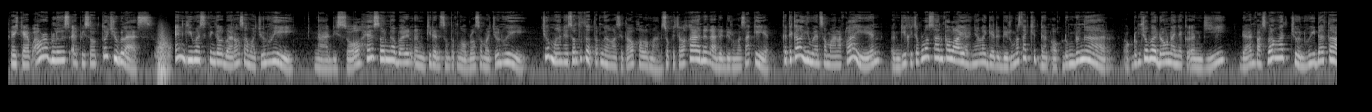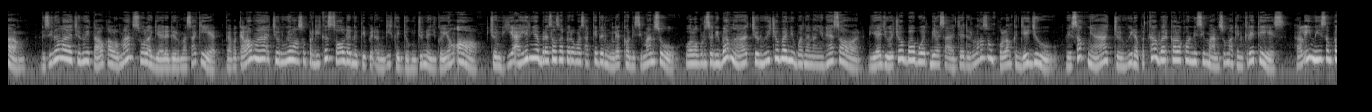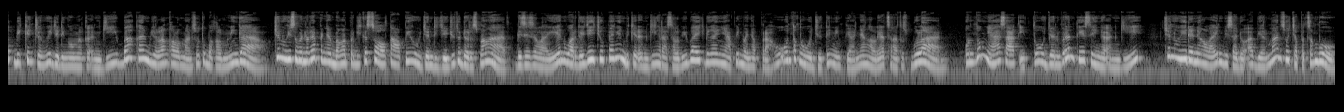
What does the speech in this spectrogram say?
Recap Our Blues episode 17 Engi masih tinggal bareng sama Chunhui Nah di Seoul, Haeson ngabarin Engi dan sempat ngobrol sama Chunhui Cuman Haeson tuh tetap nggak ngasih tahu kalau Mansu kecelakaan dan ada di rumah sakit. Ketika lagi main sama anak lain, Engi keceplosan kalau ayahnya lagi ada di rumah sakit dan Okdung dengar. Okdung coba dong nanya ke Engi, dan pas banget Chunhui datang. Di sinilah Chunhui tahu kalau Mansu lagi ada di rumah sakit. Gak pakai lama, Chunhui langsung pergi ke Seoul dan ditipin Eungi ke Jongjun dan juga Yongok. Chunhui akhirnya berhasil sampai rumah sakit dan ngeliat kondisi Mansu. Walaupun sedih banget, Chunhui coba nih buat nenangin Haeson. Dia juga coba buat biasa aja dan langsung pulang ke Jeju. Besoknya, Chunhui dapat kabar kalau kondisi Mansu makin kritis. Hal ini sempat bikin Chunhui jadi ngomel ke Eungi, bahkan bilang kalau Mansu tuh bakal meninggal. Chunhui sebenarnya pengen banget pergi ke Seoul, tapi hujan di Jeju tuh deras banget. Di sisi lain, warga Jeju pengen bikin Eungi ngerasa lebih baik dengan nyiapin banyak perahu untuk ngewujudin impiannya ngelihat 100 bulan. Untungnya saat itu hujan berhenti sehingga Engi, Chunhui dan yang lain bisa doa biar Mansu cepat sembuh.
